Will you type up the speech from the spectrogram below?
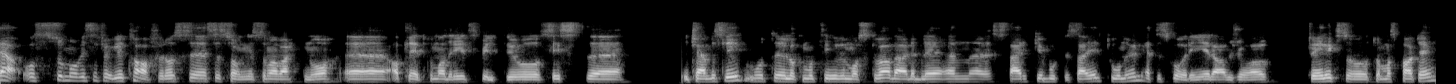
Ja, og så må vi selvfølgelig ta for oss eh, sesongen som har vært nå. Eh, Atletico Madrid spilte jo sist eh, i Champions League mot Lokomotiv Moskva, der det ble en sterk borteseier 2-0 etter skåringer av Joao Felix og Thomas Partey.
